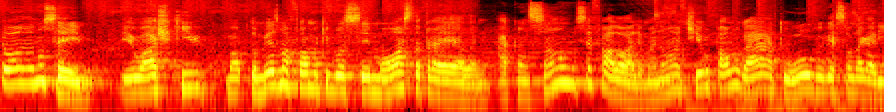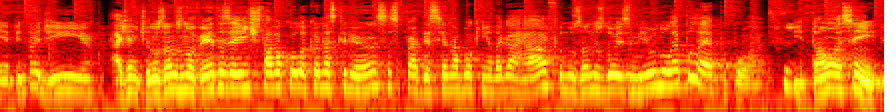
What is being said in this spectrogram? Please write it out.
eu, eu não sei. Eu acho que da mesma forma que você mostra para ela a canção, você fala, olha, mas não atira o pau no gato, ouve a versão da galinha pintadinha. A gente, nos anos 90 a gente estava colocando as crianças para descer na boquinha da garrafa, nos anos 2000 no lepo lepo, porra. Então, assim,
